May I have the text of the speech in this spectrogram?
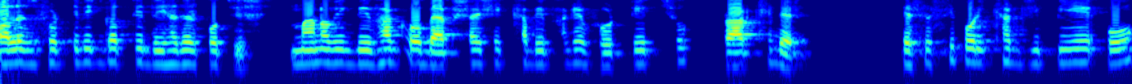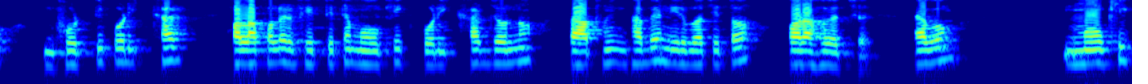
কলেজ ভর্তি বিজ্ঞপ্তি দুই হাজার পঁচিশ। মানবিক বিভাগ ও ব্যবসায় শিক্ষা বিভাগে ভর্তি ইচ্ছুক প্রার্থীদের এসএসসি পরীক্ষার জিপিএ ও ভর্তি পরীক্ষার ফলাফলের ভিত্তিতে মৌখিক পরীক্ষার জন্য প্রাথমিকভাবে নির্বাচিত করা হয়েছে এবং মৌখিক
